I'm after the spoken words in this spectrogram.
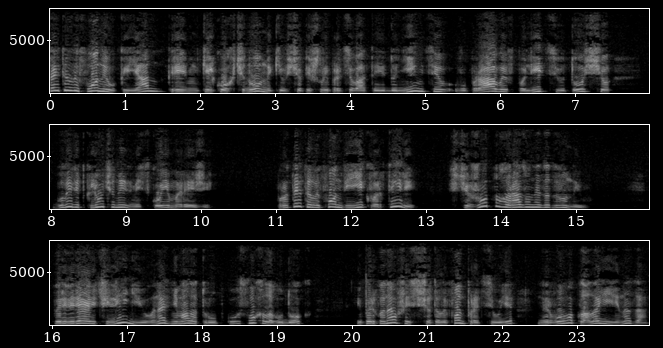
та й телефони у киян, крім кількох чиновників, що пішли працювати до німців, в управи, в поліцію тощо, були відключені з міської мережі. Проте телефон в її квартирі ще жодного разу не задзвонив. Перевіряючи лінію, вона знімала трубку, слухала гудок і, переконавшись, що телефон працює, нервово клала її назад.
